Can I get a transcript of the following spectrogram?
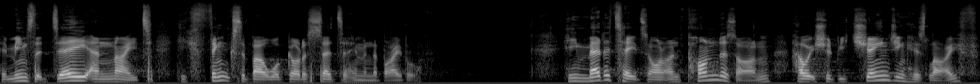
It means that day and night he thinks about what God has said to him in the Bible. He meditates on and ponders on how it should be changing his life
